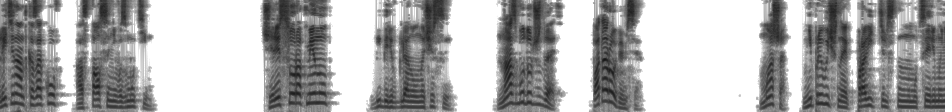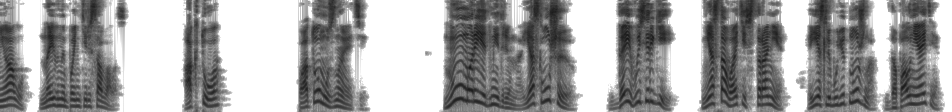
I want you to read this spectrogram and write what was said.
лейтенант Казаков остался невозмутим. «Через сорок минут», — Биберев глянул на часы, — «нас будут ждать». Поторопимся. Маша, непривычная к правительственному церемониалу, наивно поинтересовалась. А кто? Потом узнаете. Ну, Мария Дмитриевна, я слушаю. Да и вы, Сергей, не оставайтесь в стороне. Если будет нужно, дополняйте.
